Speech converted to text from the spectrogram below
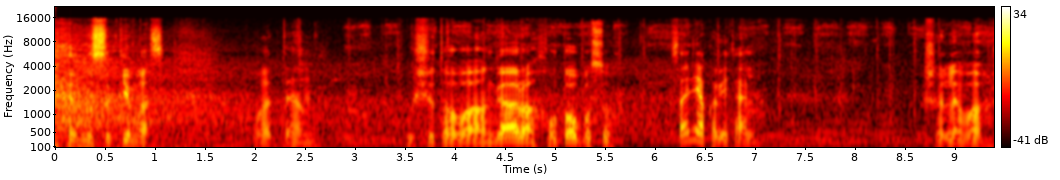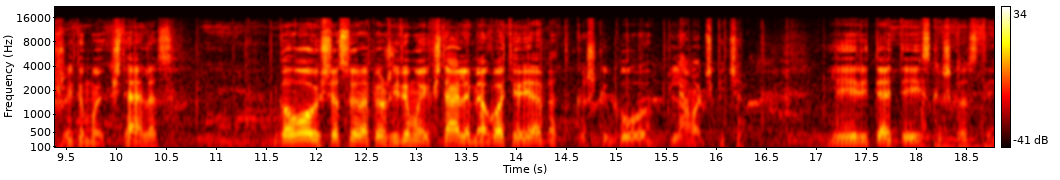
nusukimas. Va ten. Už šito va angaro autobusų. Visai nieko vietelė. Šalia va žaidimo aikštelės. Galvoju iš tiesų ir apie žaidimo aikštelę, mėgoti joje, bet kažkaip galvoju, plemački čia. Jei ryte ateis kažkas, tai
